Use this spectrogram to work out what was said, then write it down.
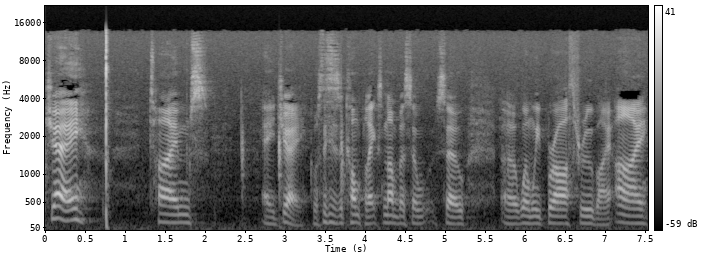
j times aj. Of course, this is a complex number, so, so uh, when we bra through by i,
